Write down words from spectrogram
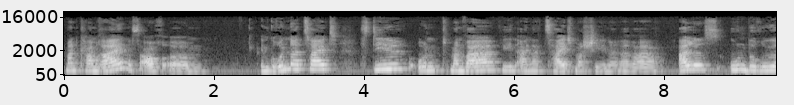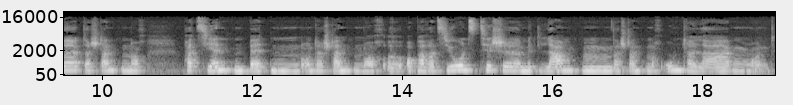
Man kam rein, ist auch ähm, im Gründerzeit-Stil und man war wie in einer Zeitmaschine. Da war alles unberührt, da standen noch Patientenbetten und da standen noch äh, Operationstische mit Lampen, da standen noch Unterlagen und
